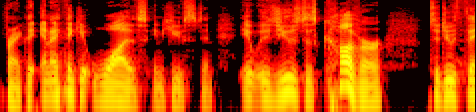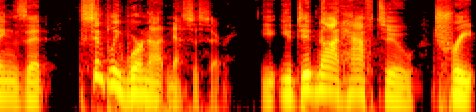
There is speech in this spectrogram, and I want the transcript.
frankly. And I think it was in Houston. It was used as cover to do things that simply were not necessary. You, you did not have to treat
